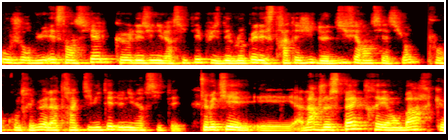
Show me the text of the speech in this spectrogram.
aujourd'hui essentiel que les universités puissent développer des stratégies de différenciation pour contribuer à l'attractivité de l'université. Ce métier est à large spectre et embarque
